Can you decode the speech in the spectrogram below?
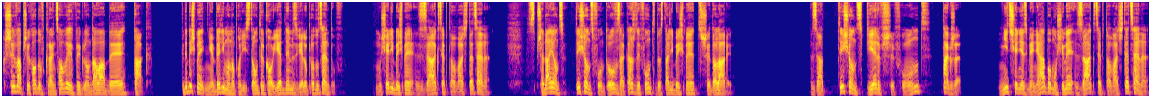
krzywa przychodów krańcowych wyglądałaby tak. Gdybyśmy nie byli monopolistą, tylko jednym z wielu producentów. Musielibyśmy zaakceptować tę cenę. Sprzedając 1000 funtów, za każdy funt dostalibyśmy 3 dolary. Za 1001 funt także. Nic się nie zmienia, bo musimy zaakceptować tę cenę.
